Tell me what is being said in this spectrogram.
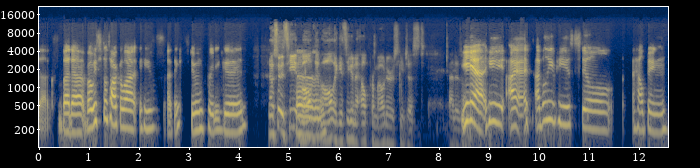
sucks but uh but we still talk a lot he's i think he's doing pretty good No, so is he involved at Um, all? Like, is he gonna help promoters? He just got his own- yeah he i i I believe he is still helping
